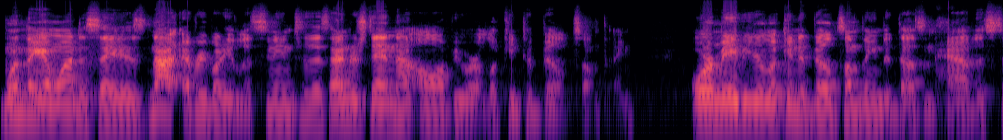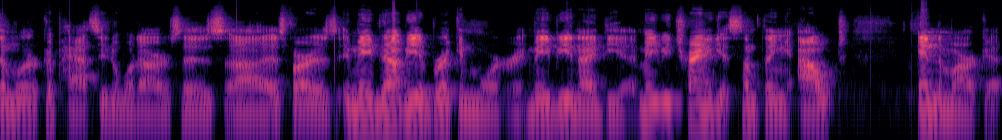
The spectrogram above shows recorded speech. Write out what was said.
one thing I wanted to say is not everybody listening to this. I understand not all of you are looking to build something, or maybe you're looking to build something that doesn't have the similar capacity to what ours is. Uh, as far as it may not be a brick and mortar, it may be an idea, it may be trying to get something out in the market.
